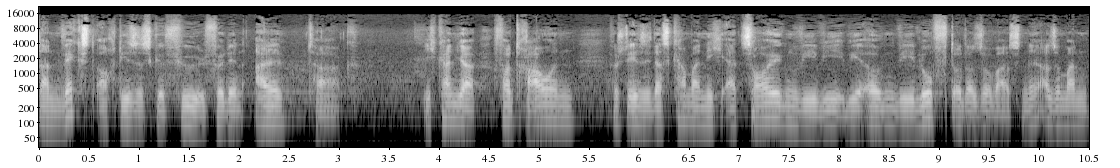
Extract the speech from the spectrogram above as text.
dann wächst auch dieses Gefühl für den Alltag. Ich kann ja Vertrauen, verstehen Sie, das kann man nicht erzeugen wie, wie, wie irgendwie Luft oder sowas. Ne? Also man,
